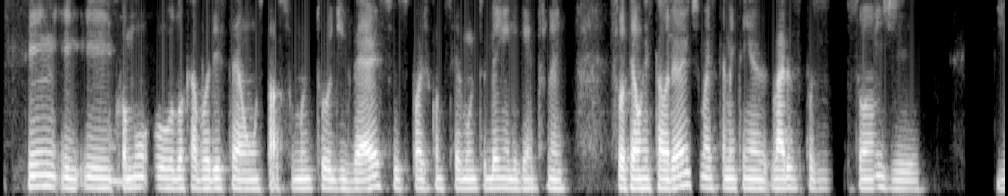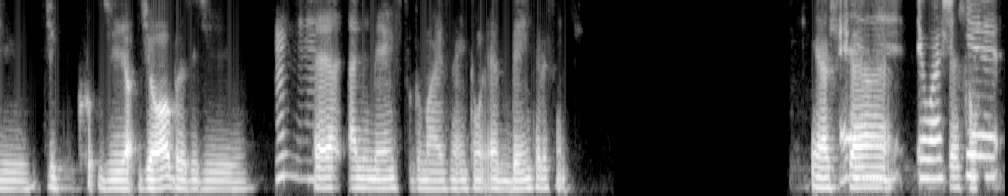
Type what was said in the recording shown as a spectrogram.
Sim, e, e como o Locavorista é um espaço muito diverso, isso pode acontecer muito bem ali dentro, né? Se for ter um restaurante, mas também tem várias exposições de, de, de, de, de obras e de Uhum. até alimentos e tudo mais, né? Então é bem interessante. Eu acho que é. É, eu acho é que é,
